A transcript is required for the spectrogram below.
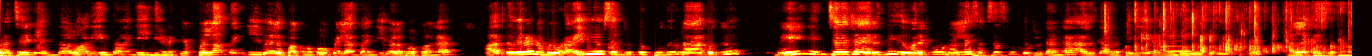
பிரச்சனைகள் இருந்தாலும் அதையும் தாங்கி இங்க எனக்கு எப்பெல்லாம் தங்கி வேலை பார்க்கணுமோ அப்பெல்லாம் தங்கி வேலை பார்ப்பாங்க. அது தவிர நம்மளோட ஐவிஎஃப் சென்டருக்கு புது லேபுக்கு மெயின் இன்சார்ஜா இருந்து இது வரைக்கும் நல்ல சக்சஸ் கொடுத்துட்டு இருக்காங்க அதுக்கான பெரிய தெரிவிச்சுக்கிறேன். நல்ல கைத்தட்டல்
